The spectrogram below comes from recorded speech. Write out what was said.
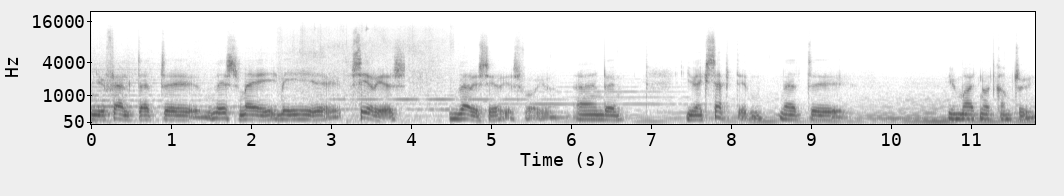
You felt that uh, this may be uh, serious, very serious for you, and uh, you accepted that uh, you might not come true.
